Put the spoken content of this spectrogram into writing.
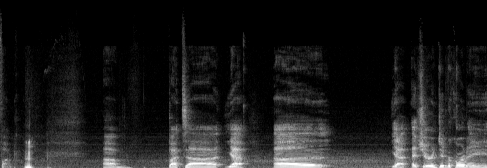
"Fuck." Mhm. Um, but uh, yeah, uh, yeah, Ed Sheeran did record a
